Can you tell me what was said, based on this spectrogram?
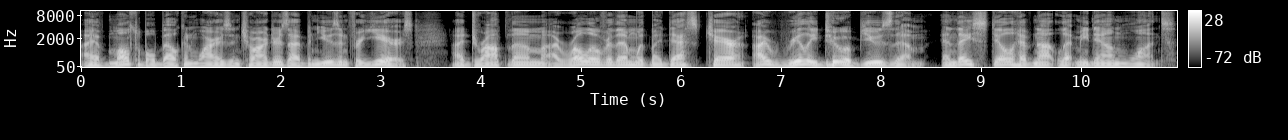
I have multiple Belkin wires and chargers I've been using for years. I drop them, I roll over them with my desk chair. I really do abuse them, and they still have not let me down once.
